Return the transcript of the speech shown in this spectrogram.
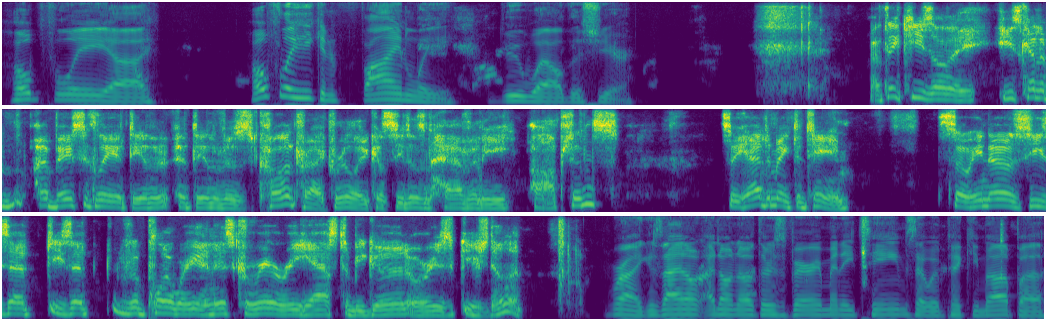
Hopefully, uh, hopefully he can finally do well this year. I think he's on a he's kind of uh, basically at the end at the end of his contract, really, because he doesn't have any options. So he had to make the team. So he knows he's at he's at the point where in his career he has to be good or he's he's done. Right, because I don't I don't know if there's very many teams that would pick him up. Uh,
